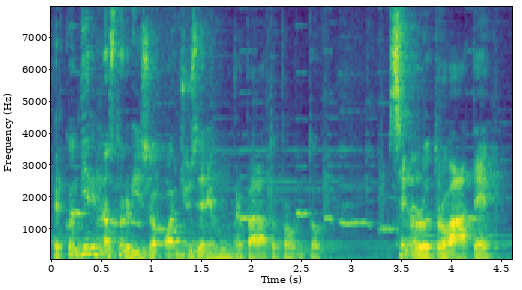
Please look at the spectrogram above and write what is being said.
Per condire il nostro riso oggi useremo un preparato pronto. Se non lo trovate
